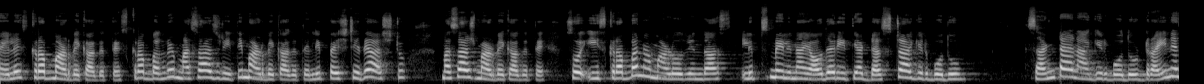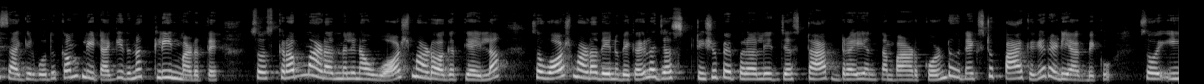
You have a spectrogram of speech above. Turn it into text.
ಮೇಲೆ ಸ್ಕ್ರಬ್ ಮಾಡಬೇಕಾಗುತ್ತೆ. ಸ್ಕ್ರಬ್ ಅಂದರೆ ಮಸಾಜ್ ರೀತಿ ಮಾಡಬೇಕಾಗುತ್ತೆ. ಲಿಪ್ ಎಷ್ಟಿದೆ ಅಷ್ಟು ಮಸಾಜ್ ಮಾಡಬೇಕಾಗುತ್ತೆ. ಸೊ ಈ ಸ್ಕ್ರಬ್ಬನ್ನು ಮಾಡೋದ್ರಿಂದ ಲಿಪ್ಸ್ ಮೇಲಿನ ಯಾವುದೇ ರೀತಿಯ ಡಸ್ಟ್ ಆಗಿರ್ಬೋದು ಸನ್ ಆಗಿರ್ಬೋದು ಡ್ರೈನೆಸ್ ಆಗಿರ್ಬೋದು ಕಂಪ್ಲೀಟಾಗಿ ಇದನ್ನು ಕ್ಲೀನ್ ಮಾಡುತ್ತೆ. ಸೊ ಸ್ಕ್ರಬ್ ಮಾಡಾದ್ಮೇಲೆ ನಾವು ವಾಶ್ ಮಾಡೋ ಅಗತ್ಯ ಇಲ್ಲ. ಸೊ ವಾಶ್ ಮಾಡೋದೇನು ಬೇಕಾಗಿಲ್ಲ. ಜಸ್ಟ್ ಟಿಶ್ಯೂ ಪೇಪರಲ್ಲಿ ಜಸ್ಟ್ ಟ್ಯಾಪ್ ಡ್ರೈ ಅಂತ ಮಾಡಿಕೊಂಡು ನೆಕ್ಸ್ಟ್ ಪ್ಯಾಕ್ಗೆ ರೆಡಿ ಆಗಬೇಕು. ಸೊ ಈ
